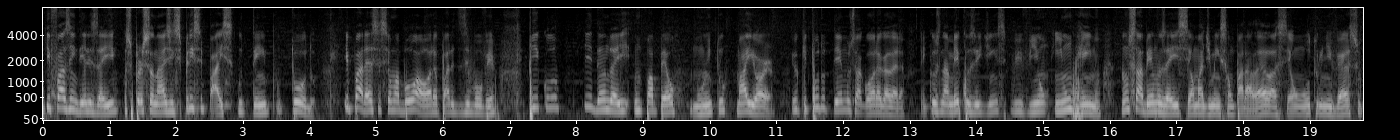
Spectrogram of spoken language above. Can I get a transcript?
que fazem deles aí os personagens principais o tempo todo. E parece ser uma boa hora para desenvolver Piccolo e dando aí um papel muito maior. E o que tudo temos agora, galera, é que os Namekuseidins viviam em um reino. Não sabemos aí se é uma dimensão paralela, se é um outro universo.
